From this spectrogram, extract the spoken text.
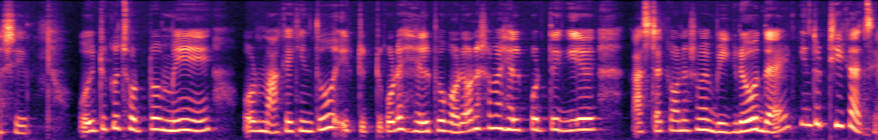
আসে। ওইটুকু ছোট্ট মেয়ে ওর মাকে কিন্তু একটু একটু করে হেল্পও করে। অনেক সময় হেল্প করতে গিয়ে কাজটাকে অনেক সময় বিগড়েও দেয়, কিন্তু ঠিক আছে।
